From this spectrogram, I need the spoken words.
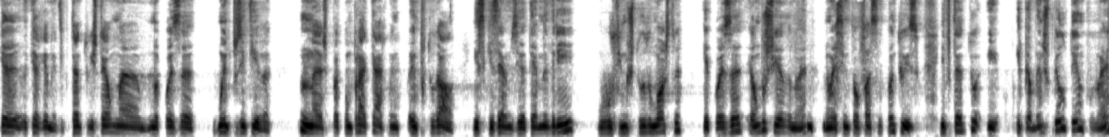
de carregamento. E, portanto, isto é uma, uma coisa muito positiva. Mas para comprar carro em, em Portugal e se quisermos ir até Madrid, o último estudo mostra que a coisa é um bruxedo, não é? Não é assim tão fácil quanto isso. E, portanto, e, e pelo menos pelo tempo, não é?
